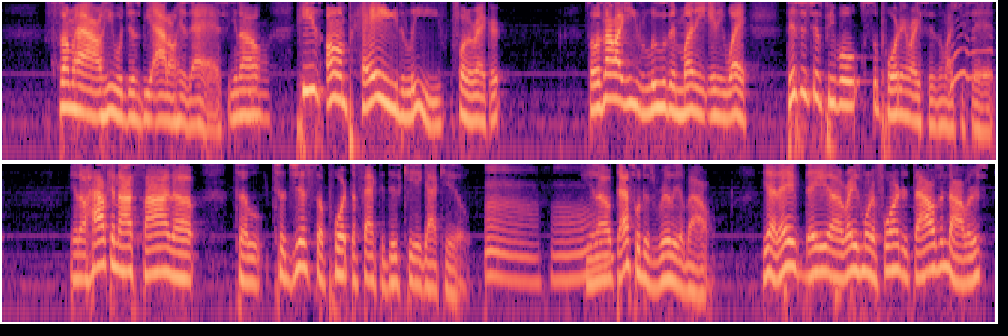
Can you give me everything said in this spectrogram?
somehow he would just be out on his ass, you know? He's on paid leave for the record. So it's not like he's losing money anyway. This is just people supporting racism, like you said. You know, how can I sign up to, to just support the fact that this kid got killed? You know, that's what it's really about. Yeah, they, they, uh, raised more than $400,000,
